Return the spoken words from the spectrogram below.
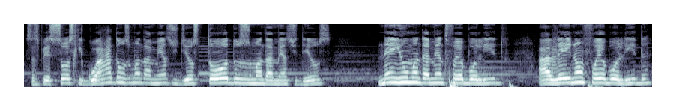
essas pessoas que guardam os mandamentos de Deus, todos os mandamentos de Deus, nenhum mandamento foi abolido, a lei não foi abolida,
